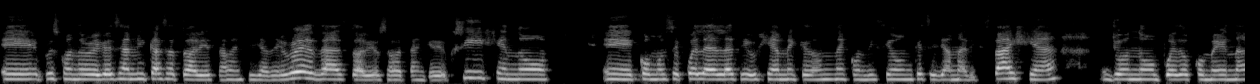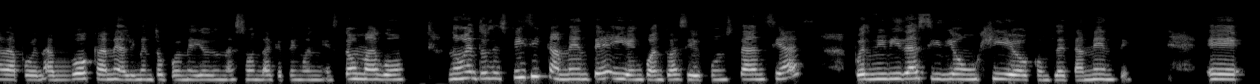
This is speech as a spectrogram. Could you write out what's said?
Eh, pues cuando regresé a mi casa todavía estaba en silla de ruedas, todavía usaba tanque de oxígeno. Eh, como secuela de la cirugía me quedó una condición que se llama disfagia, yo no puedo comer nada por la boca, me alimento por medio de una sonda que tengo en mi estómago, ¿no? Entonces, físicamente y en cuanto a circunstancias, pues mi vida sí dio un giro completamente. Eh,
